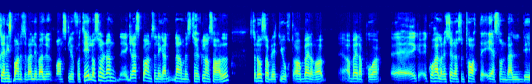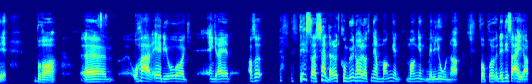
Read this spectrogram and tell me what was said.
treningsbane som er veldig, veldig vanskelig å få til. Og så er det den gressbanen som ligger nærmest Haukelandshallen, som det også har blitt gjort arbeider arbeider på, hvor heller ikke resultatet er sånn veldig bra. Og her er det jo òg en greie Altså, det som har skjedd er at Kommunen har lagt ned mange mange millioner for å prøve, Det er de som eier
